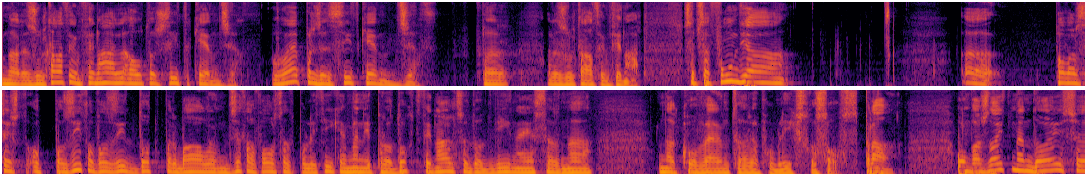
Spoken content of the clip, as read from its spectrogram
në rezultatin final autorësi të kenë gjithë dhe përgjegjësi të kenë gjithë për rezultatin final. Sepse fundja Pavarësisht pozitë opozitë do të përballen të gjitha forcat politike me një produkt final që do të vijë nesër në në Kuvend të Republikës së Kosovës. Pra, unë vazhdoj të mendoj se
